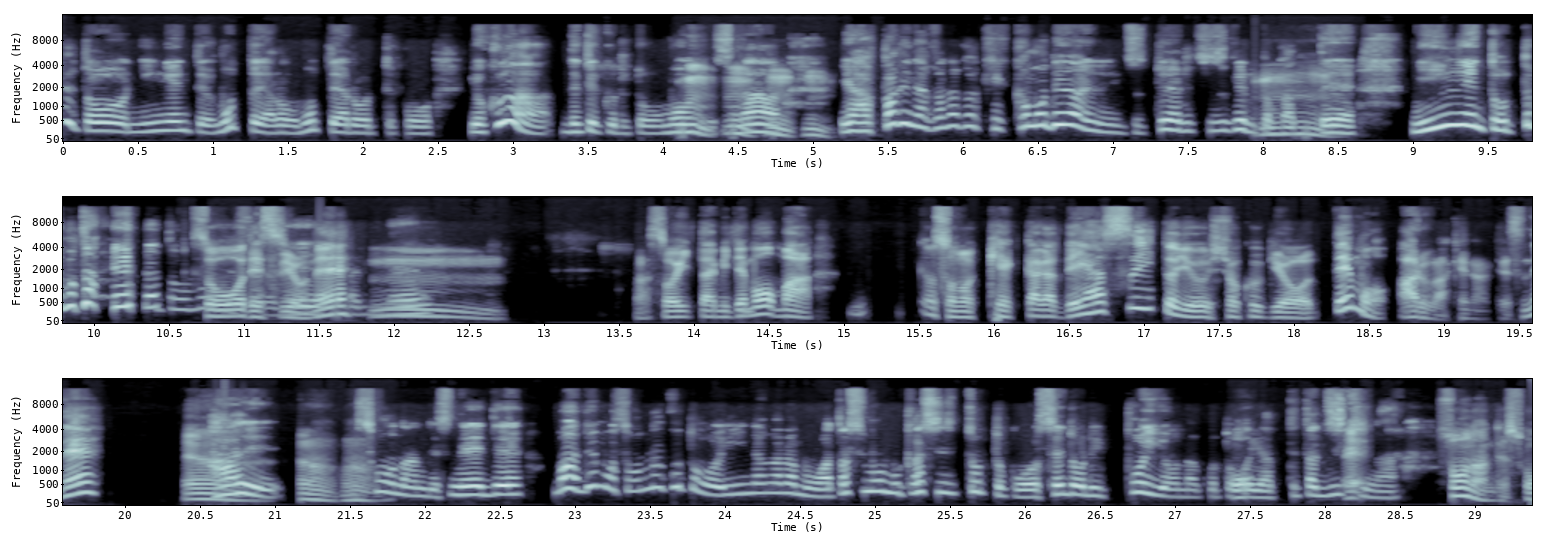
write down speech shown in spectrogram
出ると人間ってもっとやろう、もっとやろうってこう、欲が出てくると思うんですが、うんうんうんうんやっぱりなかなか結果も出ないのにずっとやり続けるとかうんって、人間とっても大変だと思うんですよね。そうですよね。ねん。まあ、そういった意味でも、まあ、その結果が出やすいという職業でもあるわけなんですね。うん、はい。うんうん。そうなんですね。で、まあでもそんなことを言いながらも、私も昔ちょっとこう、セドリっぽいようなことをやってた時期が、そうなんですか？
